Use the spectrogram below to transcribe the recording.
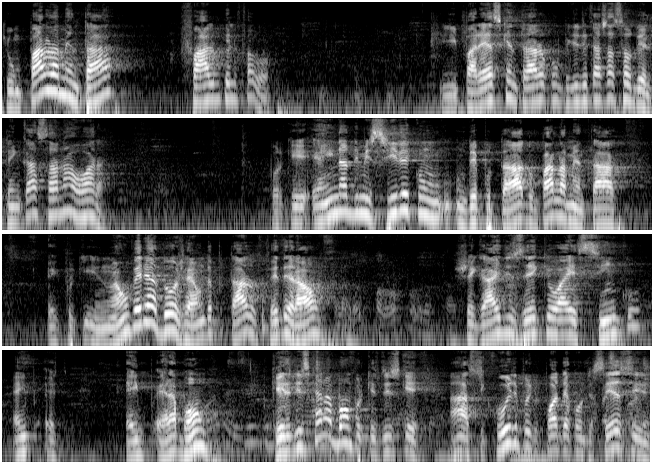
que um parlamentar fale o que ele falou. E parece que entraram com o pedido de cassação dele. Tem que caçar na hora. Porque é inadmissível que um, um deputado, um parlamentar, porque não é um vereador, já é um deputado federal, chegar e dizer que o AI-5 é, é é era bom. Que ele disse que era bom, porque disse que ah, se cuide porque pode acontecer se,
